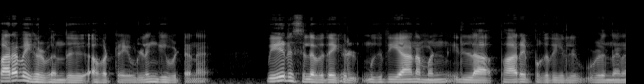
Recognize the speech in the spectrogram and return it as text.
பறவைகள் வந்து அவற்றை விழுங்கிவிட்டன. வேறு சில விதைகள் மிகுதியான மண் இல்லா பாறை பகுதிகளில் விழுந்தன.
